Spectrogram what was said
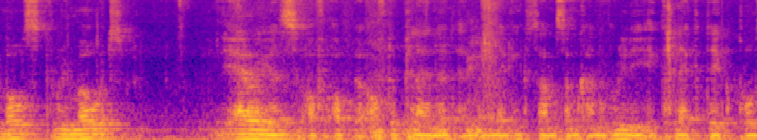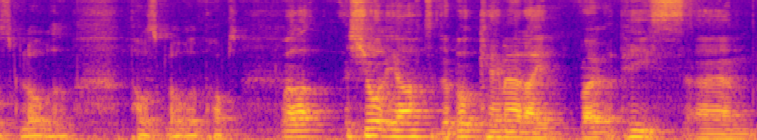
most remote areas of, of, the, of the planet and making some some kind of really eclectic post-global post-global pops. Well, shortly after the book came out, I wrote a piece um,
